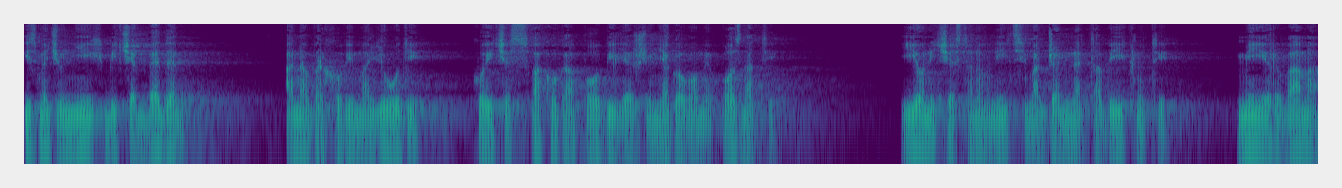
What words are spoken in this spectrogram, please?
između njih bit će bedem, a na vrhovima ljudi koji će svakoga po obilježju njegovome poznati. I oni će stanovnicima dženneta viknuti, mir vama,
